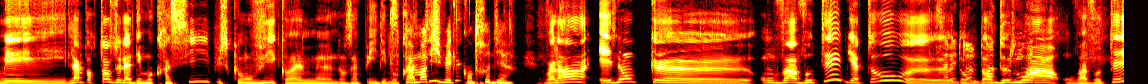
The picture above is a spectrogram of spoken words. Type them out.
mais l'importance de la démocratie, puisqu'on vit quand même euh, dans un pays C'est démocratique. pas moi qui vais te contredire. Voilà, et donc euh, on va voter bientôt. euh, donc dans pas de deux toi. mois, on va voter.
